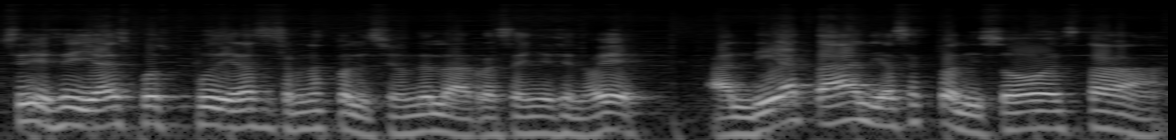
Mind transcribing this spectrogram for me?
Sí, sí, ya después pudieras hacer una actualización de la reseña diciendo, oye, al día tal ya se actualizó esta,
